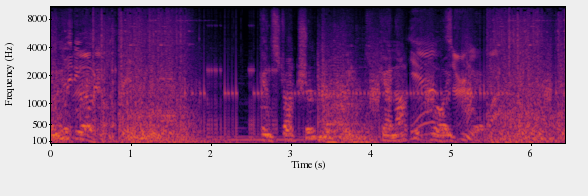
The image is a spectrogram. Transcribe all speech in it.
Unit ready. Construction complete. Cannot deploy here.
